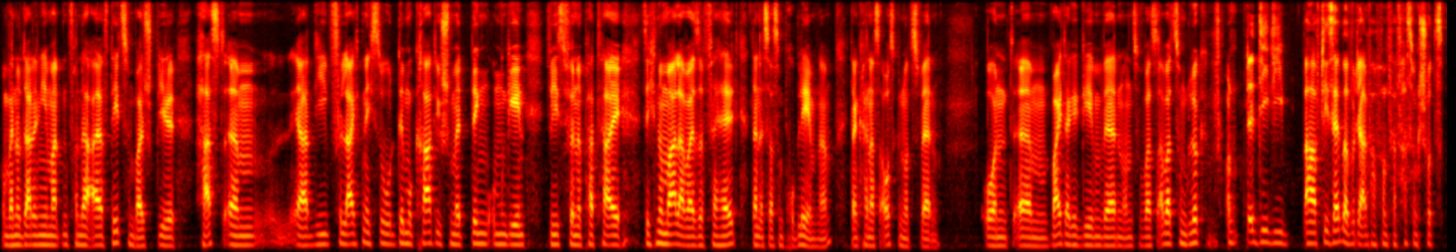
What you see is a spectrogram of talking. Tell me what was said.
Und wenn du da dann jemanden von der AfD zum Beispiel hast, ähm, ja, die vielleicht nicht so demokratisch mit Dingen umgehen, wie es für eine Partei sich normalerweise verhält, dann ist das ein Problem. Ne? Dann kann das ausgenutzt werden und ähm, weitergegeben werden und sowas. Aber zum Glück. Und äh, die, die AfD selber wird ja einfach vom Verfassungsschutz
